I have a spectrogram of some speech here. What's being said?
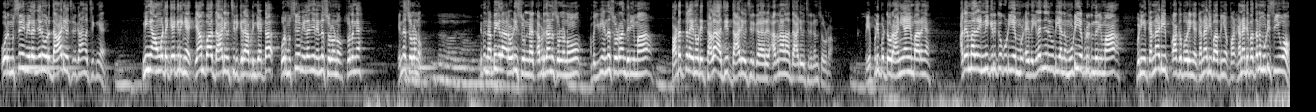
ஒரு முஸ்லீம் இளைஞன் ஒரு தாடி வச்சிருக்காங்க வச்சுக்கோங்க. நீங்க அவங்கள்ட்ட கேட்குறீங்க ஏன்பா தாடி வச்சிருக்கிற? அப்படின்னு கேட்டால் ஒரு முஸ்லீம் இளைஞன் என்ன சொல்லணும்? சொல்லுங்க. என்ன சொல்லணும்? இது நபிகளாரோடைய சுன்னத் அப்படிதானே சொல்லணும்? அப்போ இவன் என்ன சொல்றான் தெரியுமா? படத்தில் என்னுடைய தலை அஜித் தாடி வச்சிருக்கிறாரு அதனால நான் தாடி வச்சிருக்கேன்னு சொல்கிறான் எப்படிப்பட்ட ஒரு அநியாயம் பாருங்க. அதே மாதிரி இன்னைக்கு இருக்கக்கூடிய மு- இந்த இளைஞர்களுடைய அந்த முடி எப்படி இருக்கும் தெரியுமா? இப்போ நீங்கள் கண்ணாடி பார்க்க போறீங்க கண்ணாடி பார்ப்பீங்க கண்ணாடி பார்த்தா முடி செய்வோம்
